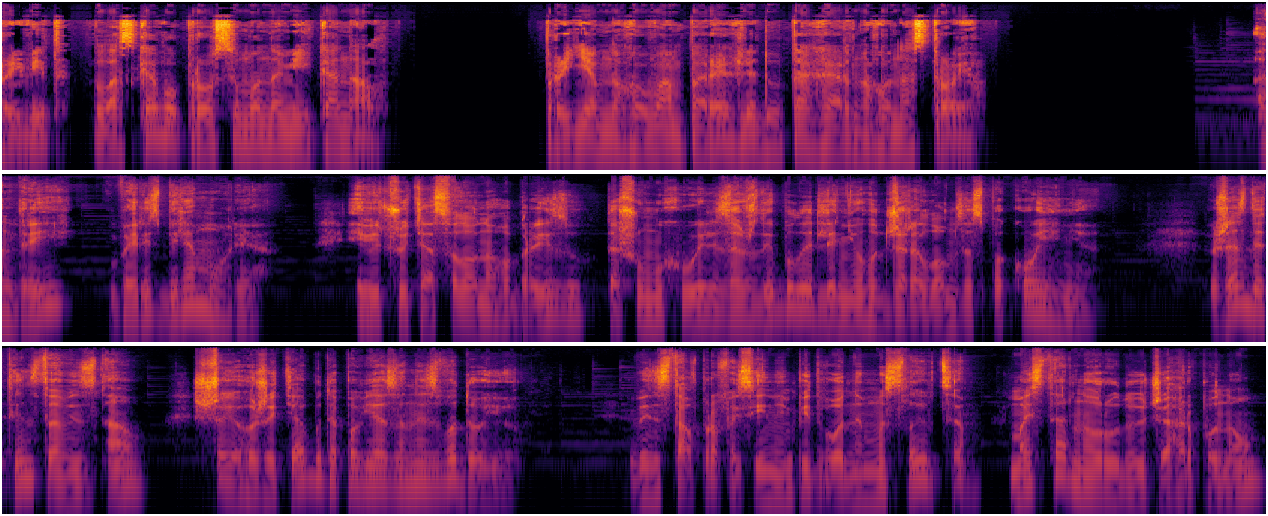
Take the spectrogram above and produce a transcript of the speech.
Привіт! Ласкаво просимо на мій канал. Приємного вам перегляду та гарного настрою. Андрій виріс біля моря, і відчуття солоного бризу та шуму хвиль завжди були для нього джерелом заспокоєння. Вже з дитинства він знав, що його життя буде пов'язане з водою. Він став професійним підводним мисливцем, майстерно орудуючи гарпуном,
